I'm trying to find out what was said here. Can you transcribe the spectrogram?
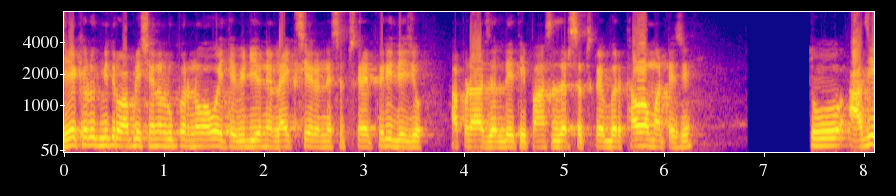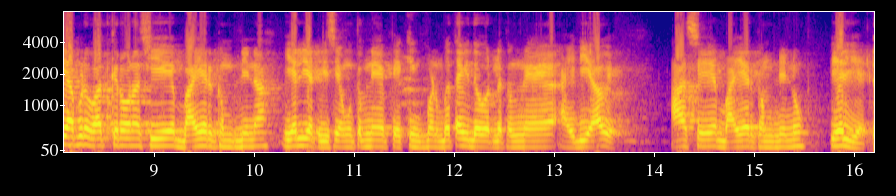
જે ખેડૂત મિત્રો આપણી ચેનલ ઉપર નવા હોય તે વિડીયોને લાઇક શેર અને સબસ્ક્રાઇબ કરી દેજો. આપણા જલ્દીથી પાંચ હજાર સબસ્ક્રાઈબર થવા માટે છે. તો આજે આપણે વાત કરવાના છીએ બાયર કંપનીના એલિયટ વિશે. હું તમને પેકિંગ પણ બતાવી દઉં એટલે તમને આઈડિયા આવે. આ છે બાયર કંપનીનું એલિયટ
